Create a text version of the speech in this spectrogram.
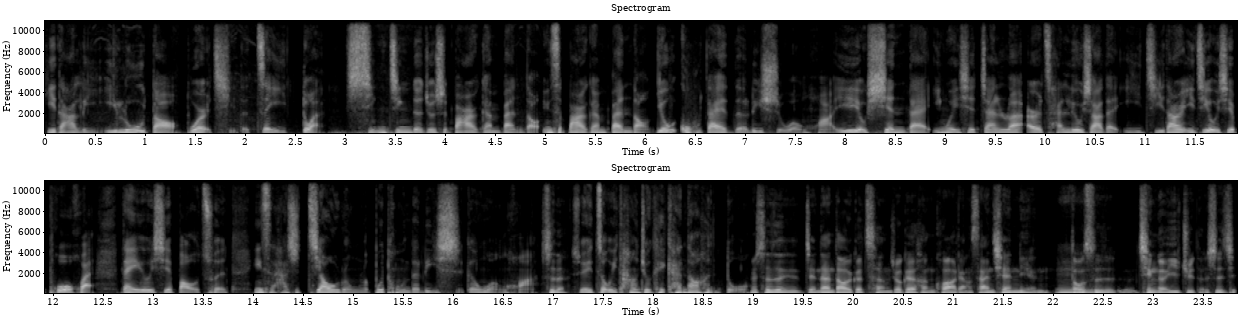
意大利一路到土耳其的这一段。行经的就是巴尔干半岛，因此巴尔干半岛有古代的历史文化，也有现代因为一些战乱而残留下的遗迹。当然，遗迹有一些破坏，但也有一些保存。因此，它是交融了不同的历史跟文化。是的，所以走一趟就可以看到很多。甚至你简单到一个城，就可以横跨两三千年，都是轻而易举的事情。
